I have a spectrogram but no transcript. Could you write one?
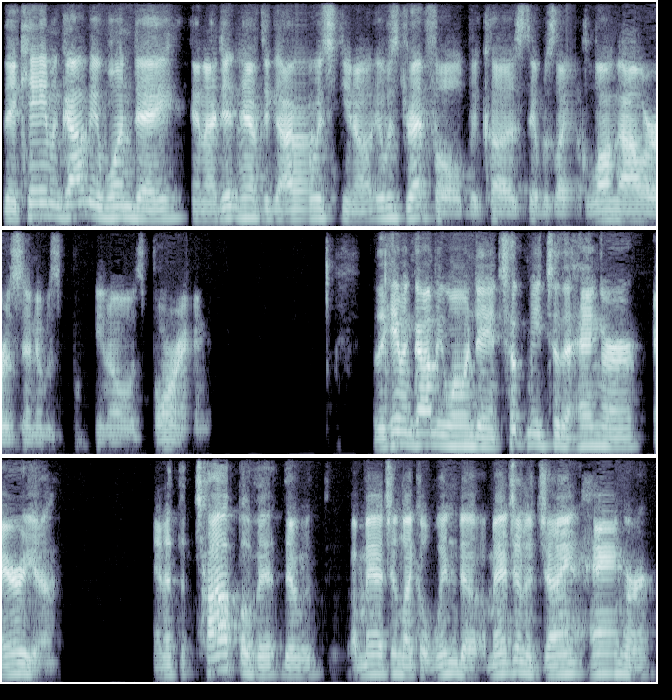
they came and got me one day, and I didn't have to go. I was, you know, it was dreadful because it was like long hours and it was, you know, it was boring. They came and got me one day and took me to the hangar area and at the top of it there would imagine like a window imagine a giant hangar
